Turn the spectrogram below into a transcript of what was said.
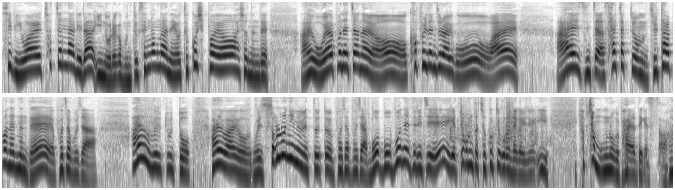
12월 첫째 날이라 이 노래가 문득 생각나네요. 듣고 싶어요 하셨는데 아유 오해할 뻔 했잖아요. 커플 된 줄 알고. 아이 아이 진짜 살짝 좀 질투할 뻔 했는데 보자 보자. 아유, 또, 또, 아유, 아유, 우리 솔로님이면 또, 또, 보자, 보자. 뭐, 뭐 보내드리지? 이게 조금 더 적극적으로 내가 이제 이 협찬 목록을 봐야 되겠어.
